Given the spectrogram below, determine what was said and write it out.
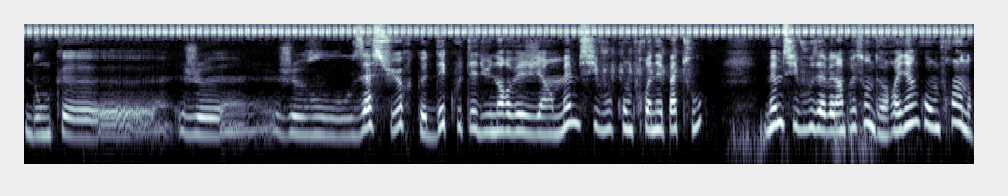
Donc euh, je je vous assure que d'écouter du norvégien, même si vous comprenez pas tout, même si vous avez l'impression de rien comprendre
